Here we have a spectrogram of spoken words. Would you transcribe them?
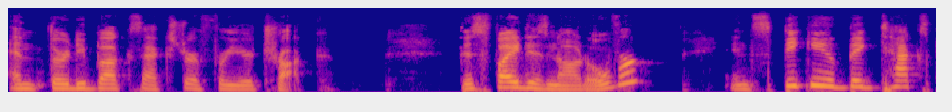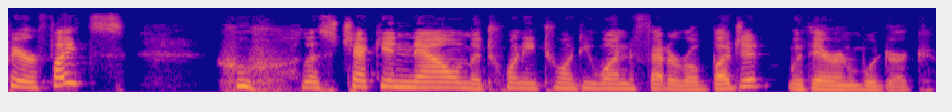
and 30 bucks extra for your truck. This fight is not over. And speaking of big taxpayer fights, whew, let's check in now on the 2021 federal budget with Aaron Wudrick.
